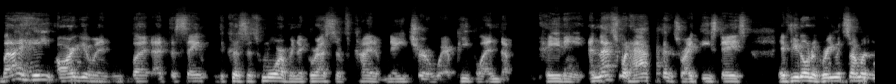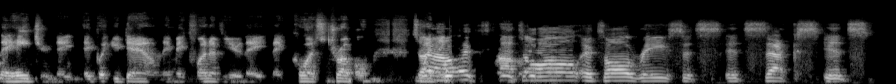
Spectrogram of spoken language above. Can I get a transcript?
but I hate arguing, but at the same because it's more of an aggressive kind of nature where people end up hating, and that's what happens, right? These days, if you don't agree with someone, they hate you. They they put you down. They make fun of you. They they cause trouble. So I think well, it's it's all it's all race. It's it's sex. It's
